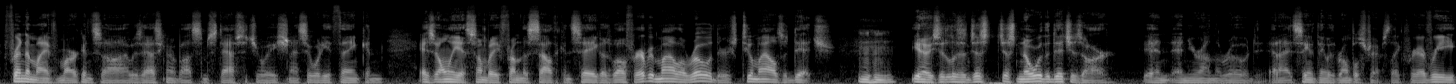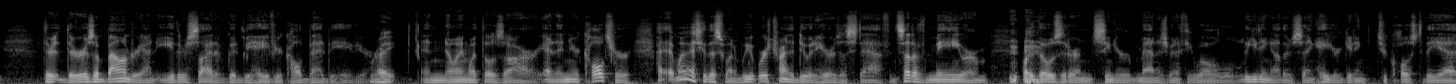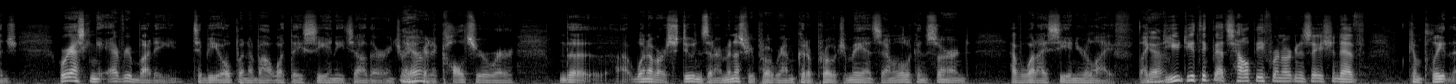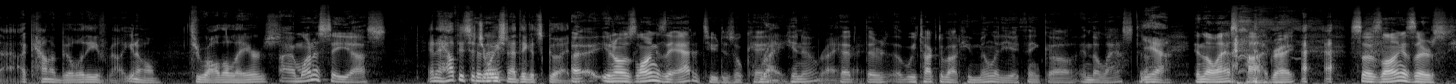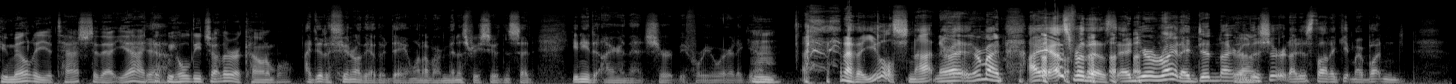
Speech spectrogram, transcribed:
A friend of mine from Arkansas, I was asking him about some staff situation. I said, "What do you think?" And as only as somebody from the South can say, he goes, "Well, for every mile of road, there's two miles of ditch." mhm. You know, he said, "Listen, just just know where the ditches are, and and you're on the road." And I same thing with rumble strips. Like for every there there is a boundary on either side of good behavior called bad behavior. Right. And knowing what those are, and in your culture, I, going to ask you this one: we, we're trying to do it here as a staff. Instead of me or or those that are in senior management, if you will, leading others, saying, "Hey, you're getting too close to the edge," we're asking everybody to be open about what they see in each other and trying Yeah. to create a culture where the uh, one of our students in our ministry program could approach me and say, "I'm a little concerned of what I see in your life." Like, Yeah. do you do you think that's healthy for an organization to have complete accountability, uh, you know, through all the layers? I want to say yes. In a healthy situation, I think it's good. Uh, you know, as long as the attitude is okay, Right, you know, right, that right. there's we talked about humility. I think uh, in the last uh, Yeah. in the last pod, right? so as long as there's humility attached to that, yeah, I Yeah. think we hold each other accountable. I did a funeral the other day, and one of our ministry students said, "You need to iron that shirt before you wear it again." Mm-hmm. and I thought, "You little snot!" Never, never mind. I asked for this, and you're right. I didn't iron Yeah. the shirt. I just thought I'd keep my button,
